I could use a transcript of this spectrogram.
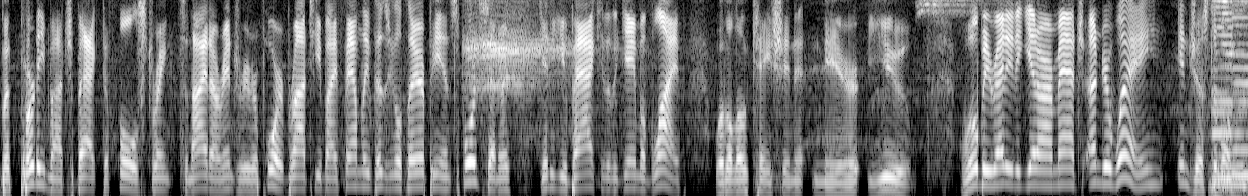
but pretty much back to full strength tonight. Our injury report brought to you by Family Physical Therapy and Sports Center, getting you back into the game of life with a location near you. We'll be ready to get our match underway in just a moment.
